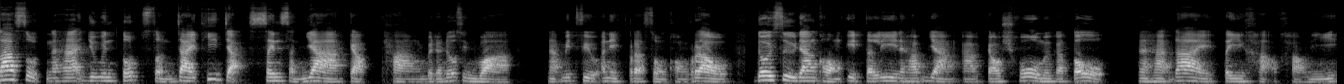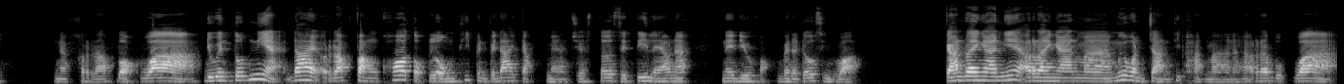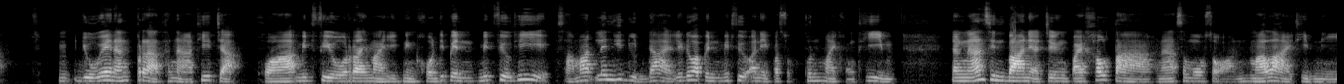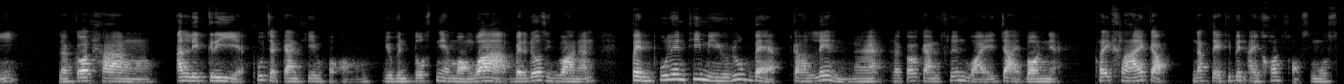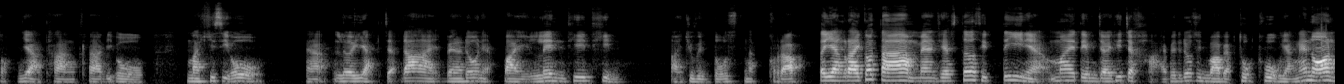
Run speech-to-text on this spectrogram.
ล่าสุดนะฮะยูเวนตุสสนใจที่จะเซ็นสัญญากับทางเบรโดซินวา นะมิดฟิลด์อเนกประสงค์ของเรา โดยสื่อดังของอิตาลีนะครับ อย่างอาเกาโชเมกาโตนะฮะได้ตีข่าวข่าวนี้นะครับบอกว่ายูเวนตุสเนี่ยได้รับฟังข้อตกลงที่เป็นไปได้กับแมนเชสเตอร์ซิตี้แล้วนะ ในดีลของเบรนาโดซินวาการรายงานนี้รายงานมาเมื่อวันจันทร์ที่ผ่านมานะฮะระบุว่ายูเว่นั้นปรารถนาที่จะ ว้ามิดฟิลรายใหม่อีกหนึ่งคนที่เป็นมิดฟิลที่สามารถเล่นยืดหยุ่นได้ เรียกได้ว่าเป็นมิดฟิลอเนกประสงค์คนใหม่ของทีม ดังนั้นซินบาเนี่ยจึงไปเข้าตานะสโมสรม้าลายทีมนี้ แล้วก็ทางอัลเลกรีผู้จัดการทีมของยูเวนตุสเนี่ยมองว่าเบรโดซินวานั้น เป็นผู้เล่นที่มีรูปแบบการเล่นนะฮะแล้วก็การเคลื่อนไหวจ่ายบอลเนี่ยคล้ายๆกับนักเตะที่เป็นไอคอนของสโมสรอย่างทางคลาดิโอมาคิซิโอ นะเลยอยากจะได้เบนาโดเนี่ยไปเล่นที่ถิ่นยูเวนตุสนะครับ แต่อย่างไรก็ตามแมนเชสเตอร์ซิตี้เนี่ยไม่เต็มใจที่จะขายเบนาโดซินวาแบบถูกๆ อย่างแน่นอน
